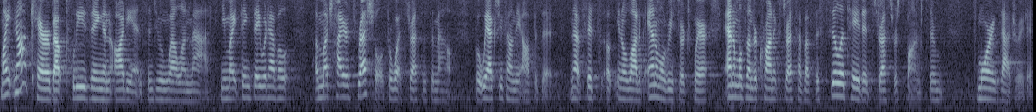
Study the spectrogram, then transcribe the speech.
might not care about pleasing an audience and doing well on math. You might think they would have a, a much higher threshold for what stresses them out, but we actually found the opposite. And that fits uh, you know, a lot of animal research where animals under chronic stress have a facilitated stress response. They're more exaggerated.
